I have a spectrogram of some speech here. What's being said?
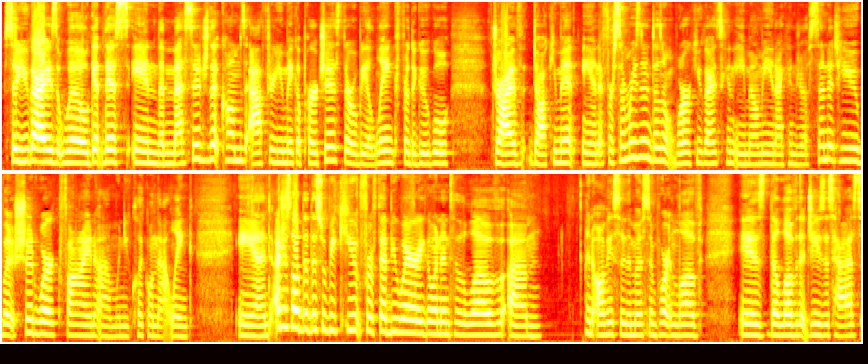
So you guys will get this in the message that comes after you make a purchase. There will be a link for the Google Drive document. And if for some reason it doesn't work, you guys can email me and I can just send it to you, but it should work fine um, when you click on that link. And I just thought that this would be cute for February going into the love. Um, and obviously, the most important love is the love that Jesus has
